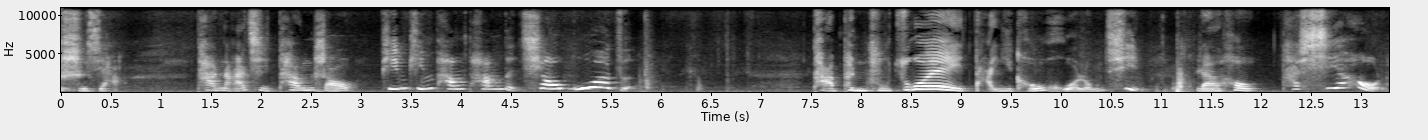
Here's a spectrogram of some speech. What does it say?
十下。他拿起汤勺，乒乒乓乓地敲锅子。他喷出最大一口火龙气，然后他笑了，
